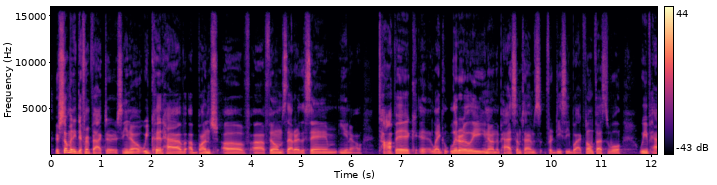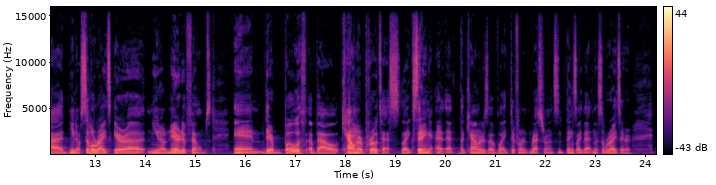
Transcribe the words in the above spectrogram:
there's so many different factors you know we could have a bunch of uh, films that are the same you know topic eh, like literally you know in the past sometimes for dc black film festival we've had you know civil rights era you know narrative films. And they're both about counter protests like sitting at, at the counters of like different restaurants and things like that in the civil rights era.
